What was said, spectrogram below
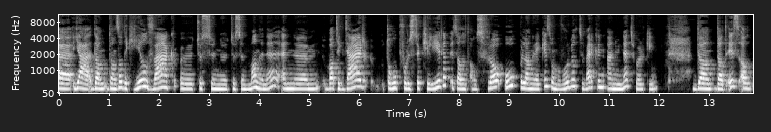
uh, ja, dan, dan zat ik heel vaak uh, tussen, tussen mannen. Hè. En um, wat ik daar toch ook voor een stuk geleerd heb, is dat het als vrouw ook belangrijk is om bijvoorbeeld te werken aan uw networking. Dat, dat is al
